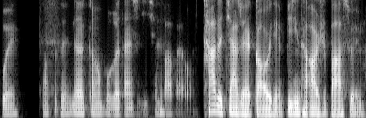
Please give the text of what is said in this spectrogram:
贵啊，不对，那刚刚博格丹是一千八百万，他的价值还高一点，毕竟他二十八岁嘛，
